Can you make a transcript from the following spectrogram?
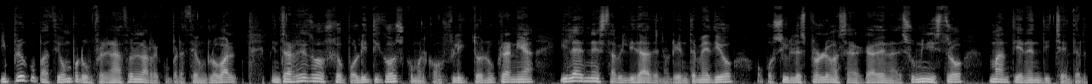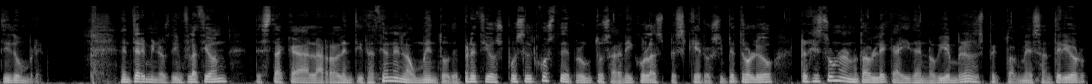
y preocupación por un frenazo en la recuperación global, mientras riesgos geopolíticos como el conflicto en Ucrania y la inestabilidad en Oriente Medio o posibles problemas en la cadena de suministro mantienen dicha incertidumbre. En términos de inflación, destaca la ralentización en el aumento de precios, pues el coste de productos agrícolas, pesqueros y petróleo registró una notable caída en noviembre respecto al mes anterior,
